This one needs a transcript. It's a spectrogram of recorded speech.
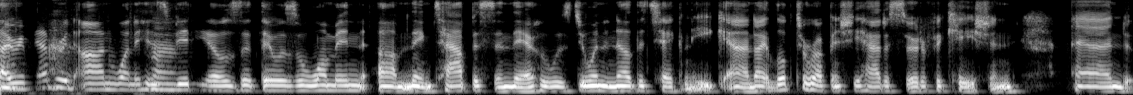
I remembered on one of his videos that there was a woman um, named Tapas in there who was doing another technique. And I looked her up, and she had a certification. And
